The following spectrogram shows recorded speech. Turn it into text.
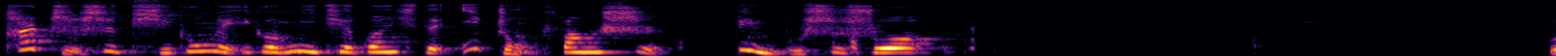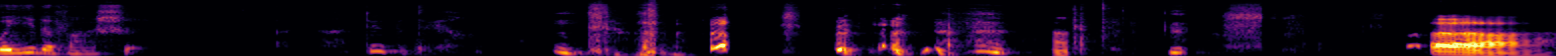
他只是提供了一个密切关系的一种方式，并不是说唯一的方式，对不对啊？嗯。呃，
